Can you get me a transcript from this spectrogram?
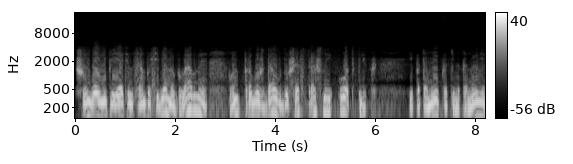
Шум был неприятен сам по себе, но главное, он пробуждал в душе страшный отклик, и потому, как и накануне,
